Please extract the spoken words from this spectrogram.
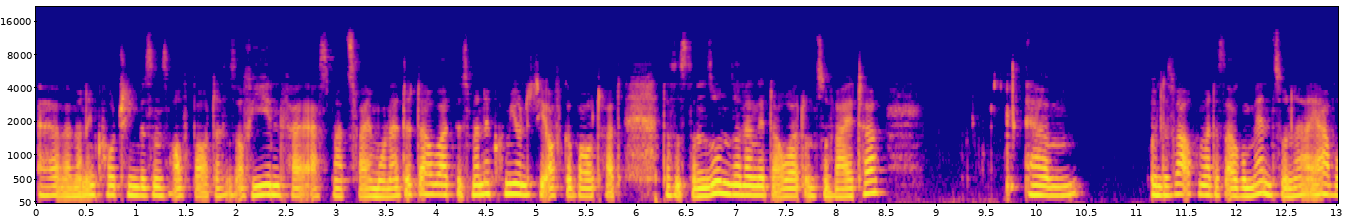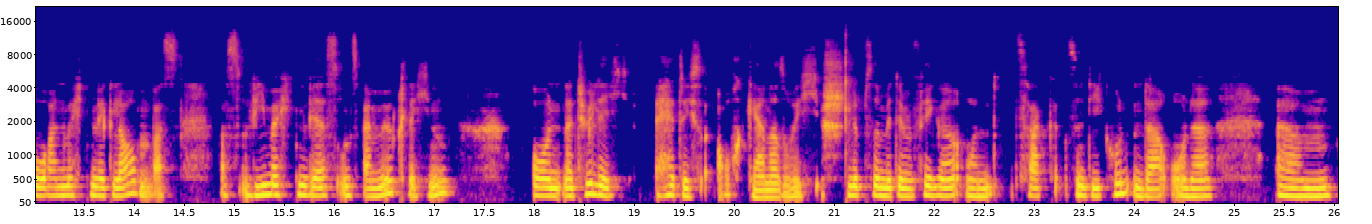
äh, wenn man ein Coaching-Business aufbaut, dass es auf jeden Fall erstmal zwei Monate dauert, bis man eine Community aufgebaut hat, dass es dann so und so lange dauert und so weiter. Ähm, und das war auch immer das Argument, so, naja, woran möchten wir glauben? Was, was, wie möchten wir es uns ermöglichen? Und natürlich hätte ich es auch gerne, so ich schnipse mit dem Finger und zack, sind die Kunden da, ohne, ähm,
